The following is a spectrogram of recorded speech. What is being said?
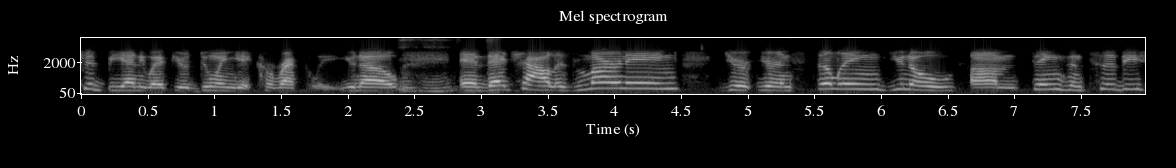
should be anyway if you're doing it correctly, you know. Mm-hmm. And that child is learning. You're you're instilling, you know, um, things into these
